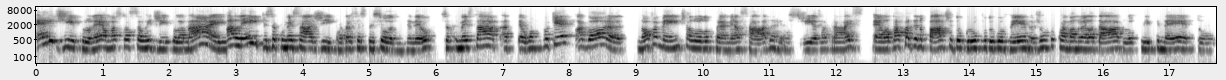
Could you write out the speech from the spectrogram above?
é ridículo, né? É uma situação ridícula, mas a lei precisa começar a agir contra essas pessoas, entendeu? Precisa começar a ter alguma. Porque agora, novamente, a Lula foi ameaçada uns dias atrás. Ela está fazendo parte do grupo do governo, junto com a Manuela Dávila, o Felipe Neto,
